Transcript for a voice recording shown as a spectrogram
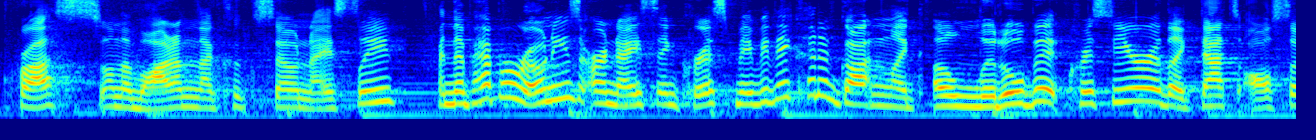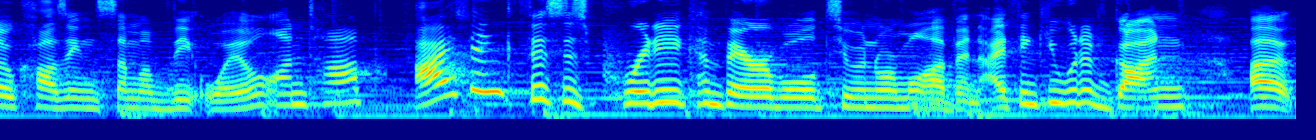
crust on the bottom that cooks so nicely. And the pepperonis are nice and crisp. Maybe they could have gotten like a little bit crispier, like that's also causing some of the oil on top. I think this is pretty comparable to a normal oven. I think you would have gotten a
